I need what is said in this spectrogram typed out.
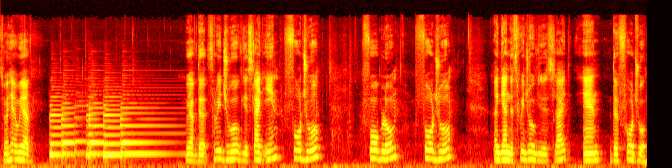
So here we have we have the three draw with slide in, four draw, four blow, four draw, again the three draw with slide, and the four draw.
